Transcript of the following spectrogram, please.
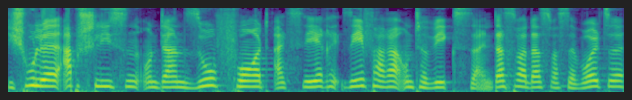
die Schule abschließen und dann sofort als Seefahrer unterwegs sein. Das war das, was er wollte.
